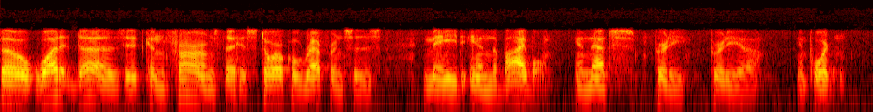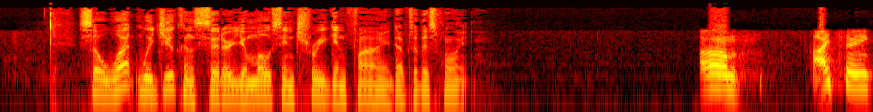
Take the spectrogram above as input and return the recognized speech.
So what it does, it confirms the historical references made in the Bible, and that's pretty pretty uh, important. So, what would you consider your most intriguing find up to this point? Um, I think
